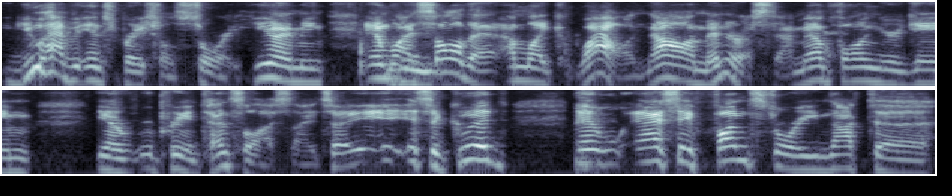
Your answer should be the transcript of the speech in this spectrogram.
you have an inspirational story. You know what I mean? And when I Mhm. saw that, I'm like, wow, now I'm interested. I mean, I'm following your game, you know, pretty intense last night. So it, it's a good, and, and I say fun story, not to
